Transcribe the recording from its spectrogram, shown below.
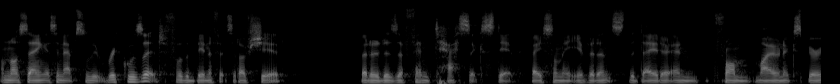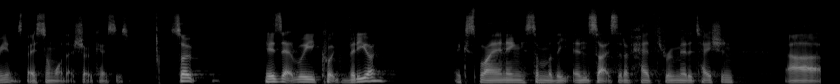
I'm not saying it's an absolute requisite for the benefits that I've shared, but it is a fantastic step based on the evidence, the data, and from my own experience based on what that showcases. So here's that wee quick video explaining some of the insights that I've had through meditation. Uh,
